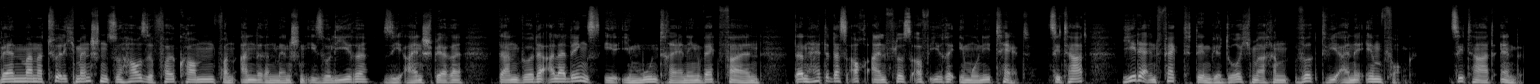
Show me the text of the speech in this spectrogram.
Wenn man natürlich Menschen zu Hause vollkommen von anderen Menschen isoliere, sie einsperre, dann würde allerdings ihr Immuntraining wegfallen, dann hätte das auch Einfluss auf ihre Immunität. Zitat: Jeder Infekt, den wir durchmachen, wirkt wie eine Impfung. Zitat Ende.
